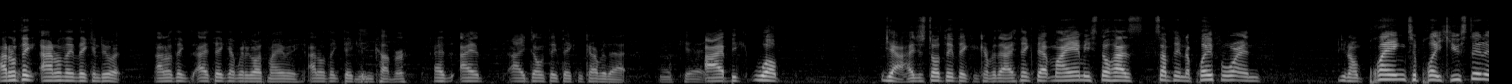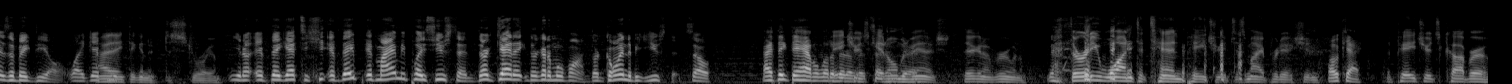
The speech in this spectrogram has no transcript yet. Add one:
I don't think I don't think they can do it. I don't think I think I'm going to go with Miami. I don't think they They can cover. I I I don't think they can cover that. Okay. I be, well, yeah, I just don't think they can cover that. I think that Miami still has something to play for, and you know, playing to play Houston is a big deal. Like if I you, think they're going to destroy them. you know if they get to if they if Miami plays Houston, they're getting they're going to move on. They're going to beat Houston. So I think they have a little Patriots bit of get home there. advantage. They're going to ruin them. Thirty-one to ten, Patriots is my prediction. Okay. The Patriots cover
